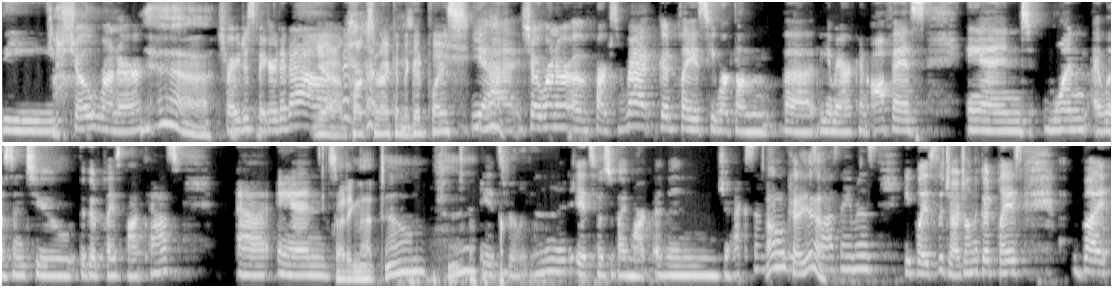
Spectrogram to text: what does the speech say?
the showrunner. Yeah. trey just figured it out. Yeah, Parks and Rec and The Good Place. yeah, showrunner of Parks and Rec, Good Place. He worked on the the American Office, and one I listened to the Good Place podcast, uh, and Writing that down. Okay. it's really good. It's hosted by Marc Evan Jackson. Oh, okay, believe His last name is. He plays the judge on the Good Place, but.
